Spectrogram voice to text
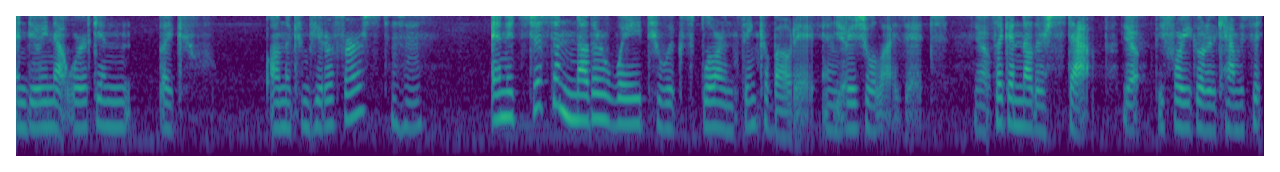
and doing that work in like on the computer 1st Mm-hmm. And it's just another way to explore and think about it and Yeah. visualize it. Yep. It's like another step Yep. before you go to the canvas. It,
